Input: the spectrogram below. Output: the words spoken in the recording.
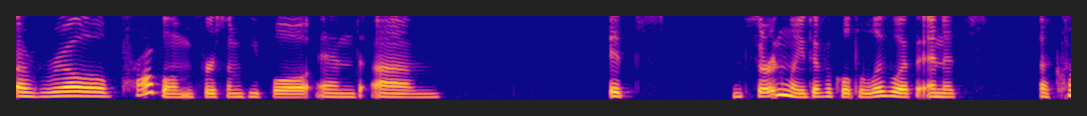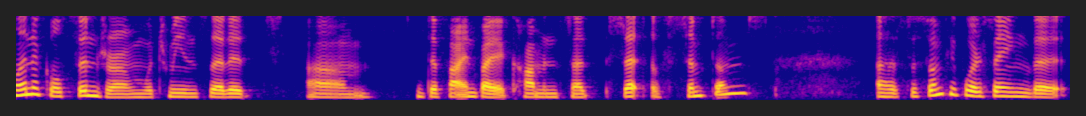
a real problem for some people and um it's certainly difficult to live with and it's a clinical syndrome which means that it's um, defined by a common set, set of symptoms uh, so some people are saying that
